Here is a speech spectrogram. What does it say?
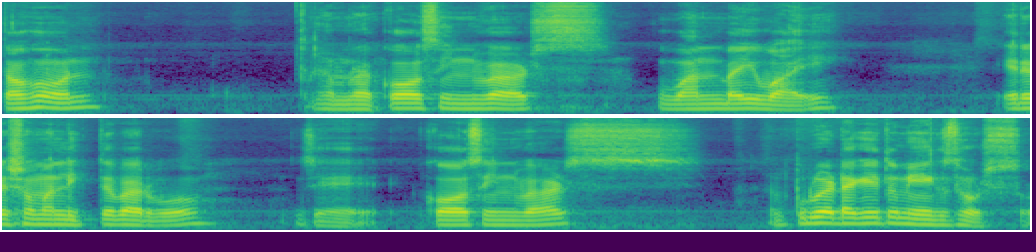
তখন আমরা cos inverse one by y এটা সমান লিখতে পারব যে কস ইনভার্স পুরোটাকেই তুমি এক্স ধরছো।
